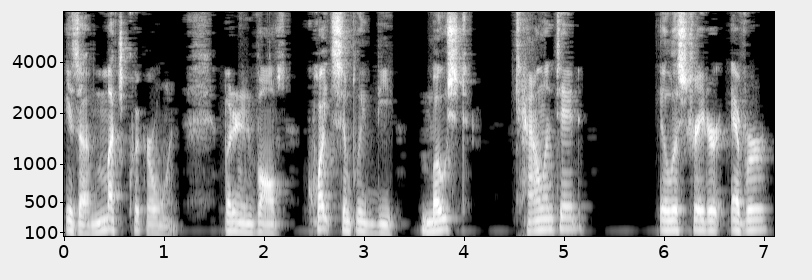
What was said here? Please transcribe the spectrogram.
is a much quicker one, but it involves quite simply the most talented illustrator ever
